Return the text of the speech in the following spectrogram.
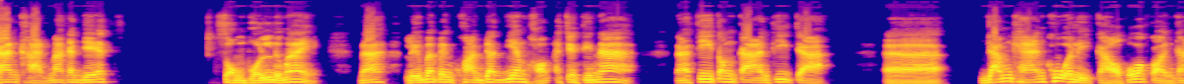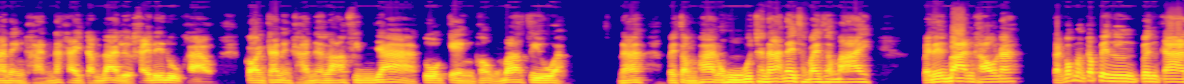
การขาดมากันเยสส่งผลหรือไม่ นะหรือมันเป็นความยอดเยี่ยมของอาร์เจนตินานะที่ต้องการที่จะย้ำแค้นคู่อริเก่า เพราะว่าก่อนการแข่งขันถ้าใครจำได้หรือใครได้ดูข่าว ก่อนการแข่งขันเนี่ยลาฟินยาตัวเก่งของบราซิลอะนะไปสัมภาษณ์โอ้โหชนะได้สบายๆไปเล่นบ้านเขานะ แต่ก็มันก็เป็นเป็นการ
